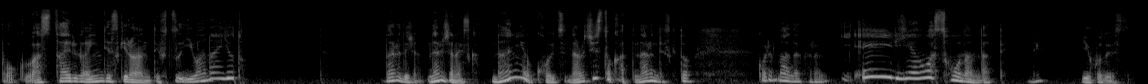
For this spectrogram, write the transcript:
僕はスタイルがいいんですけどなんて普通言わないよと。なるでじゃなるじゃないですか。何をこいつナルシストかってなるんですけどこれまあだからエイリアンはそうなんだってねいうことです。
